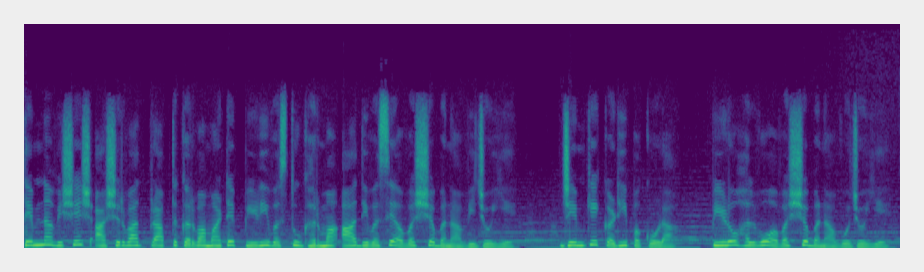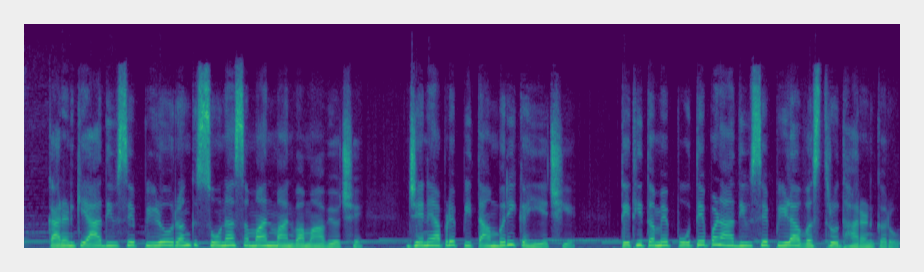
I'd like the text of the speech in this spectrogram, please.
તેમના વિશેષ આશીર્વાદ પ્રાપ્ત કરવા માટે પીળી વસ્તુ ઘરમાં આ દિવસે અવશ્ય બનાવવી જોઈએ. જેમ કે કઢી પકોડા, પીળો હલવો અવશ્ય બનાવવો જોઈએ. કારણ કે આ દિવસે પીળો રંગ સોના સમાન માનવામાં આવ્યો છે, જેને આપણે પિતાંબરી કહીએ છીએ. તેથી તમે પોતે પણ આ દિવસે પીળા વસ્ત્રો ધારણ કરો.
